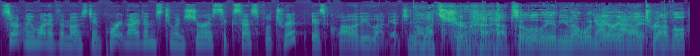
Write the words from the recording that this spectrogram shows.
Certainly one of the most important items to ensure a successful trip is quality luggage. No, that's true. Absolutely. And you know, when Gotta Mary and I it. travel,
